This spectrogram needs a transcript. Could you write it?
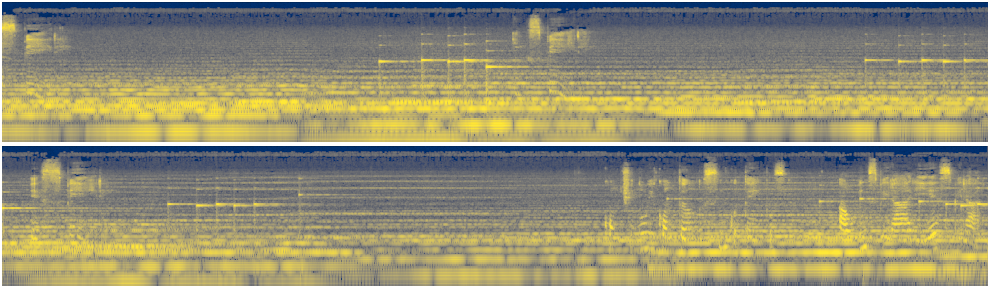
Expire. Inspire. Expire. Continue contando cinco tempos ao inspirar e expirar,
